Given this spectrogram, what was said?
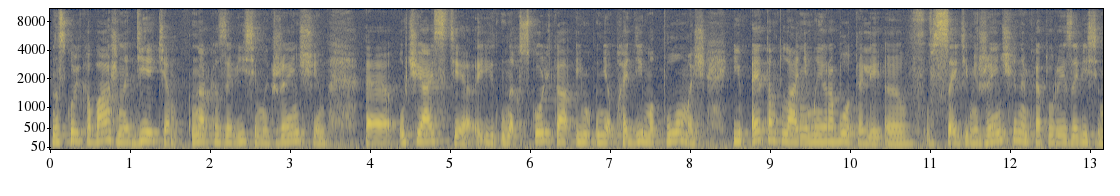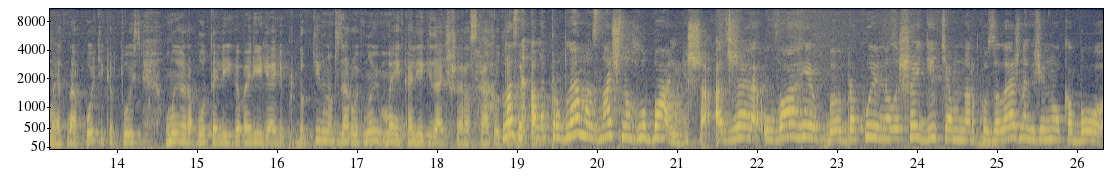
насколько важно детям наркозависимых женщин э, участие и насколько им необходима помощь. И в этом плане мы и работали э, в- с этими женщинами, которые зависимы от наркотиков. То есть мы работали и говорили о репродуктивном здоровье. Ну и мои коллеги дальше расскажут. об Власне, этом. але проблема значно глобальніша, адже уваги е, бракує не лише дітям наркозалежних жінок або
